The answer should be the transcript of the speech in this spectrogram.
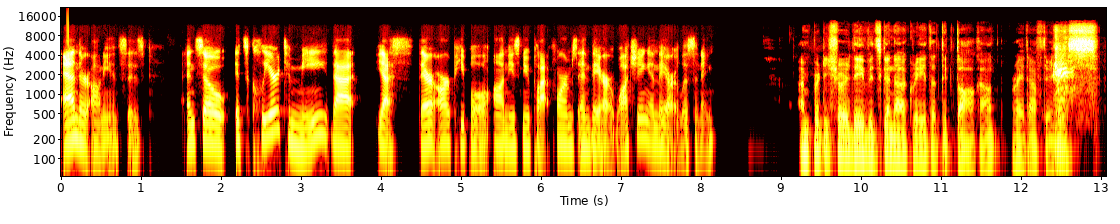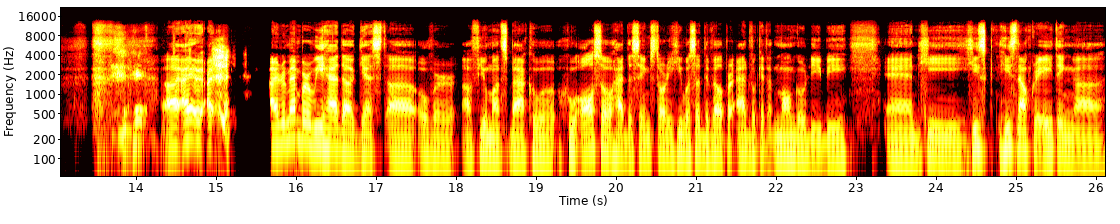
and their audiences. And so it's clear to me that yes, there are people on these new platforms and they are watching and they are listening. I'm pretty sure David's gonna create a TikTok account right after this. I, I, I I remember we had a guest uh, over a few months back who who also had the same story. He was a developer advocate at MongoDB, and he he's he's now creating uh,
